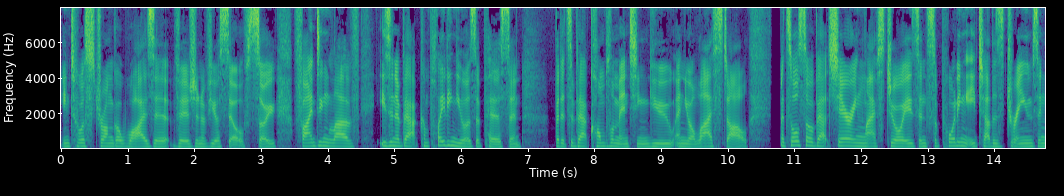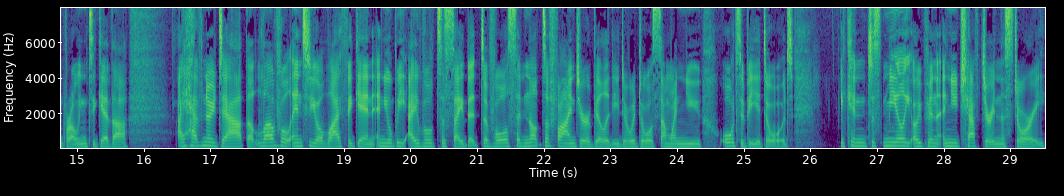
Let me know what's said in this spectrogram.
into a stronger, wiser version of yourself. So finding love isn't about completing you as a person, but it's about complementing you and your lifestyle. It's also about sharing life's joys and supporting each other's dreams and growing together. I have no doubt that love will enter your life again, and you'll be able to say that divorce had not defined your ability to adore someone new or to be adored. It can just merely open a new chapter in the story.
